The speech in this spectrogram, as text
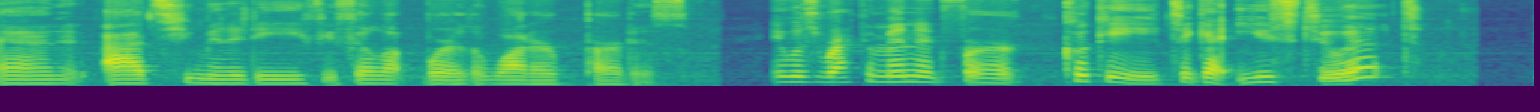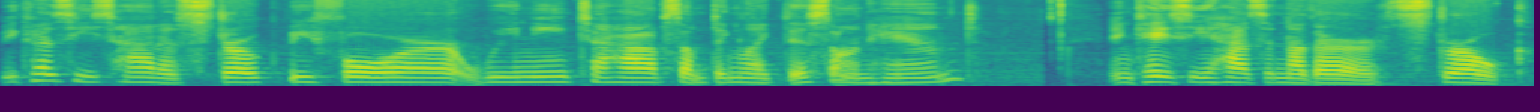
and it adds humidity if you fill up where the water part is. It was recommended for Cookie to get used to it. Because he's had a stroke before, we need to have something like this on hand in case he has another stroke.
